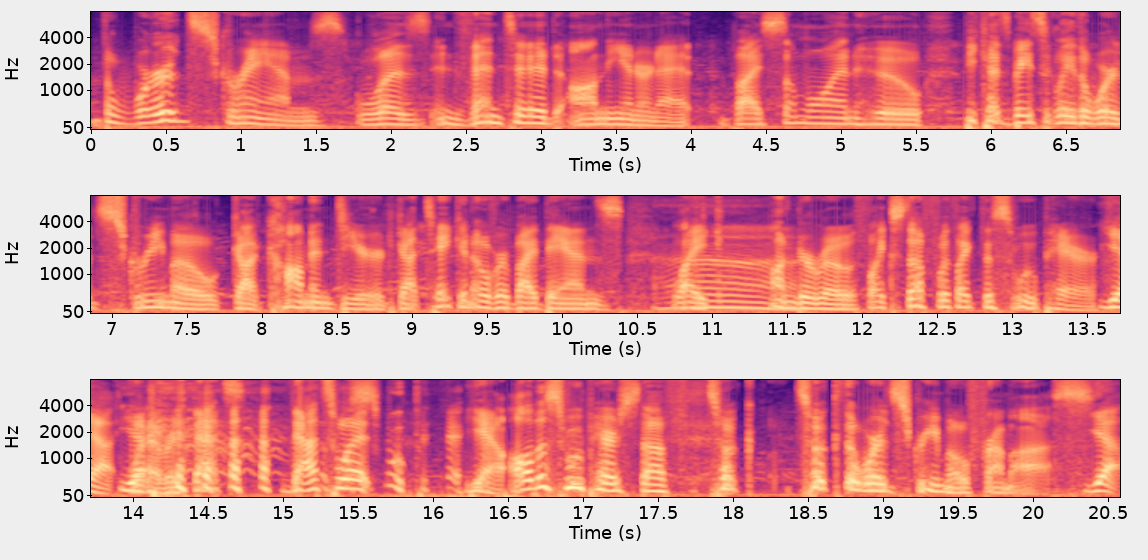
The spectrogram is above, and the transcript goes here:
the word skramz was invented on the internet by someone who, because basically the word screamo got commandeered, got taken over by bands like Ah. Underoath, like stuff with like the swoop hair. yeah, yeah. Whatever. That's that's what. Swoop. Yeah, all the swoop hair stuff took took the word screamo from us. yeah.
